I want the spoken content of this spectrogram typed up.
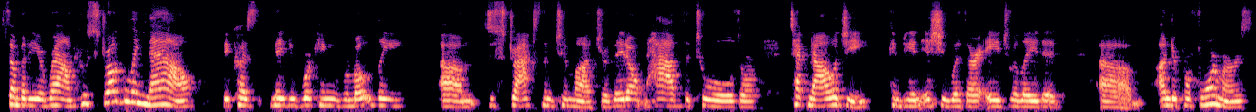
somebody around who's struggling now because maybe working remotely um, distracts them too much or they don't have the tools or technology can be an issue with our age related um, underperformers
